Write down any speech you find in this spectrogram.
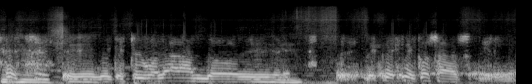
eh, de que estoy volando, de, de- de- de cosas eh,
